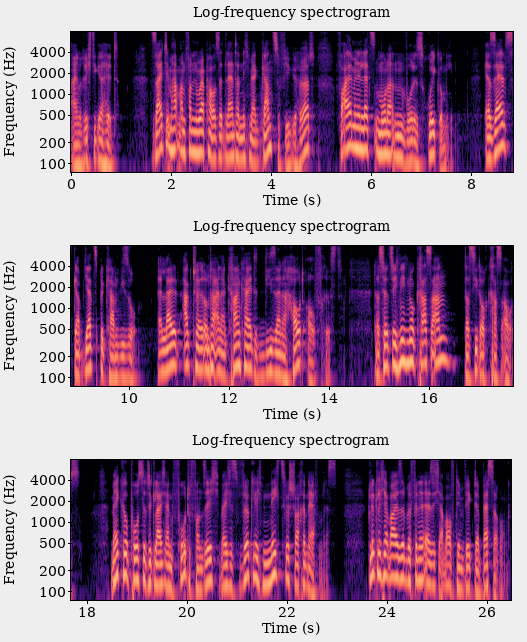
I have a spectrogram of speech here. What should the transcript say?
ein richtiger Hit. Seitdem hat man von den Rapper aus Atlanta nicht mehr ganz so viel gehört. Vor allem in den letzten Monaten wurde es ruhig um ihn. Er selbst gab jetzt bekannt, wieso. Er leidet aktuell unter einer Krankheit, die seine Haut auffrisst. Das hört sich nicht nur krass an, das sieht auch krass aus. Mako postete gleich ein Foto von sich, welches wirklich nichts für schwache Nerven ist. Glücklicherweise befindet er sich aber auf dem Weg der Besserung.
